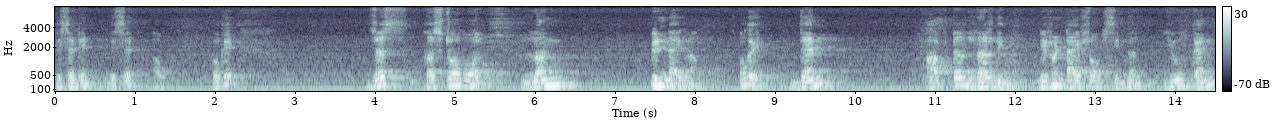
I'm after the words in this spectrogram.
reset in reset out okay just first of all learn pin diagram. Okay then after learning different types of signal you can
